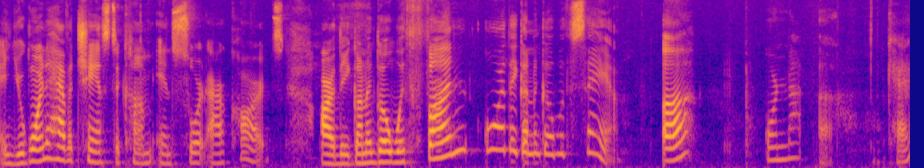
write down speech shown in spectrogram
And you're going to have a chance to come and sort our cards. Are they going to go with fun or are they going to go with Sam? Uh or not uh, okay?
